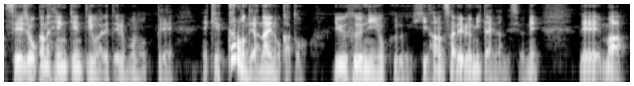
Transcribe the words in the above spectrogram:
正常化の偏見って言われているものって、結果論ではないのかというふうによく批判されるみたいなんですよね。で、まあ、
